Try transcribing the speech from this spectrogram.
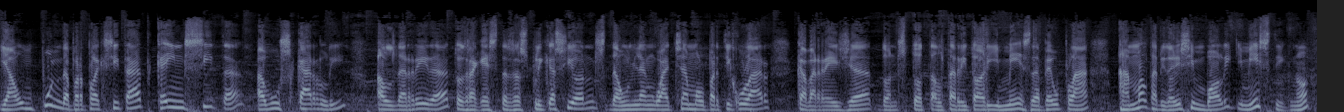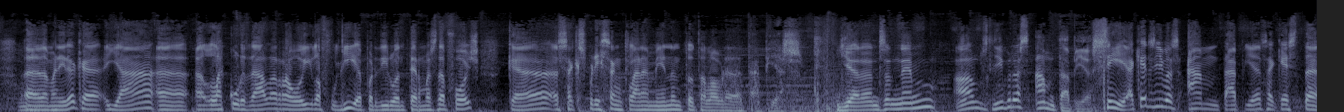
Hi ha un punt de perplexitat que incita a buscar-li al darrere totes aquestes explicacions d'un llenguatge molt particular que barreja doncs, tot el territori més de peu pla amb el territori simbòlic i místic. No? Uh, de manera que hi ha uh, l'acordar, la raó i la follia, per dir-ho en termes de foix, que s'expressen clarament en tota l'obra de Tàpies. I ara ens en anem als llibres amb tàpies. Sí, aquests llibres amb tàpies, aquesta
